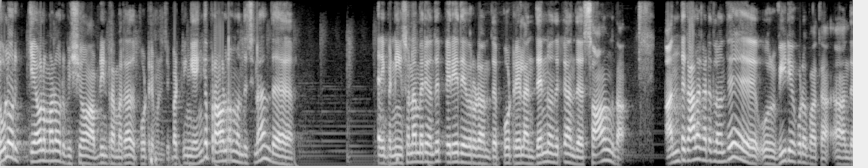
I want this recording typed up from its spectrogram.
எவ்வளோ ஒரு கேவலமான ஒரு விஷயம் அப்படின்ற மாதிரி தான் அது போட்டு பண்ணுச்சு. பட் இங்கே எங்கே ப்ராப்ளம் வந்துச்சுன்னா அந்த இப்போ நீங்கள் சொன்ன மாதிரி வந்து பெரிய தேவரோட அந்த போர்ட்ரேல் அண்ட் தென் வந்துட்டு அந்த சாங் தான். அந்த காலகட்டத்தில் வந்து ஒரு வீடியோ கூட பார்த்தேன். அந்த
